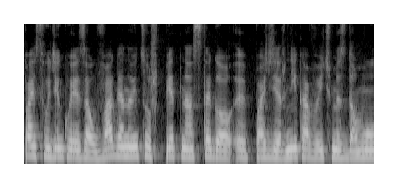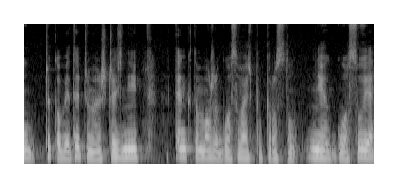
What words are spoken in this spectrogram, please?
Państwu dziękuję za uwagę. No i cóż, 15 października wyjdźmy z domu, czy kobiety, czy mężczyźni. Ten, kto może głosować, po prostu niech głosuje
